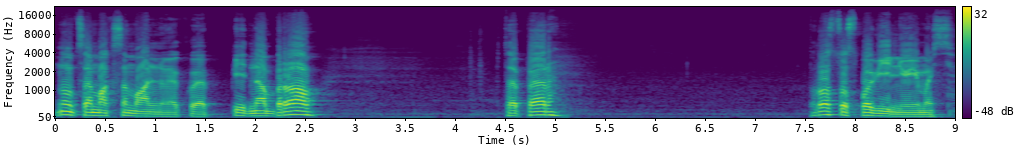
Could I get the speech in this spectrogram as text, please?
Ну, це максимально, яку я піднабрав. Тепер просто сповільнюємось.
